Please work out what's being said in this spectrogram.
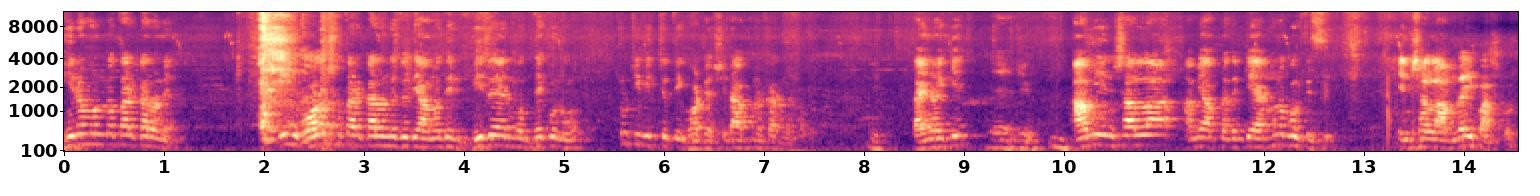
হীনমন্যতার কারণে, এই অলসতার কারণে যদি আমাদের বিজয়ের মধ্যে কোনো ত্রুটি বিচ্যুতি ঘটে, সেটা আপনার কারণে হবে। তাই নয় কি? আমি ইনশাল্লাহ আমি আপনাদেরকে এখনও বলতেছি ইনশাল্লাহ আমরাই পাস করব।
